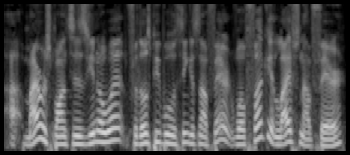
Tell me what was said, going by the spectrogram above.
I, my response is, you know what? For those people who think it's not fair, well, fuck it, life's not fair.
